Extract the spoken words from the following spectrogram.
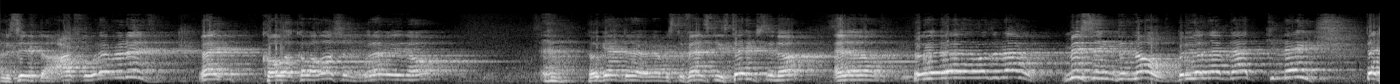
Mesivta, ArtScroll, whatever it is. Right? Kol whatever, you know? He'll get uh, Rabbi Stefanski's tapes, you know? And uh, he'll get, uh, missing the no, but he doesn't have that knech, that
